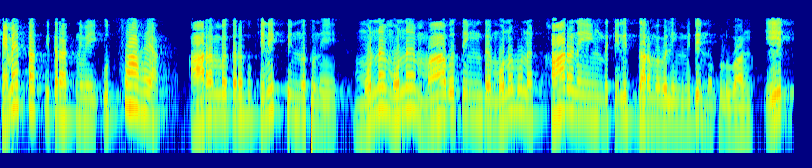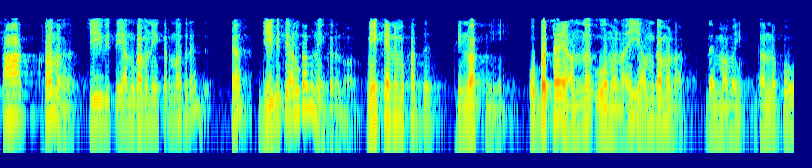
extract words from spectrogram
කැමැත්තක් විතරක් නෙවෙයි උත්සාහයක් ආරම්භ කරපු කෙනෙක් පින්වතුනේ මොන මොන මාවතින්ද මොන මොන කාරණයෙන්ද කෙලෙස් ධර්ම වලින් මිදෙන්න පුළුවන් ඒ තා ක්‍රම ජීවිතය අනුගමනය කරනවද නැද්ද? ඈ? ජීවිතය අනුගමනය කරනවා. මේ කියන්නේ මොකද්ද? පින්වත්නි ඔබට යන්න උවමනයි යම් ගමනක් දැන් මම හිතන්නකෝ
